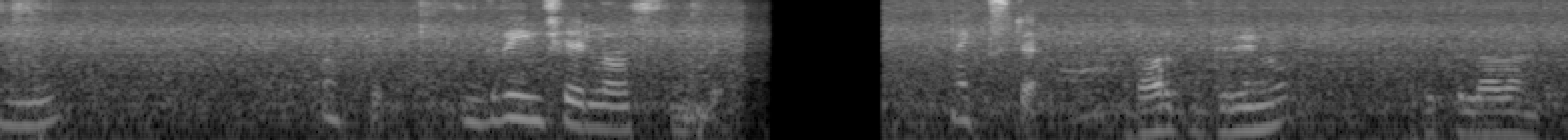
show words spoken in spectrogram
blue. Okay. Green షేడ్లో వస్తుంది. Next. Dark green with lavender.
